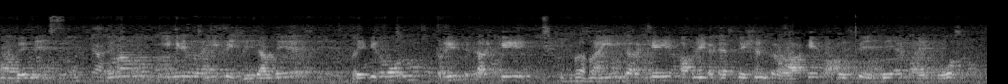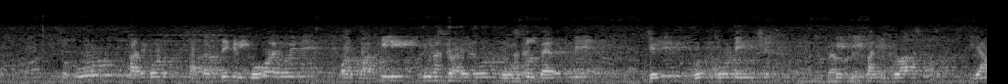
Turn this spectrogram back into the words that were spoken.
ਆਉਂਦੇ ਨੇ ਉਹਨਾਂ ਨੂੰ ਈਮੇਲ ਰਾਹੀਂ ਭੇਜੇ ਜਾਂਦੇ ਹੈ ਲੇਕਿਨ ਉਹਨੂੰ ਪ੍ਰਿੰਟ ਕਰਕੇ ਸਾਈਨ ਕਰਕੇ ਆਪਣੀ ਅਟੈਸਟੇਸ਼ਨ ਕਰਵਾ ਕੇ ਵਾਪਸ ਭੇਜਦੇ ਆ ਬਾਈ ਪੋਸਟ ਸੋ ਉਹ ਸਾਡੇ ਕੋਲ 70 ਦੇ ਕਰੀਬ ਉਹ ਆਏ ਹੋਏ ਨੇ ਔਰ ਬਾਕੀ ਕੁਝ ਸਾਡੇ ਕੋਲ ਪੋਸਟਲ ਬੈਲਟ ਨੇ ਜਿਹੜੇ ਵੋਟ VOTING ਚ 85 ਪਲੱਸ ਜਾਂ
